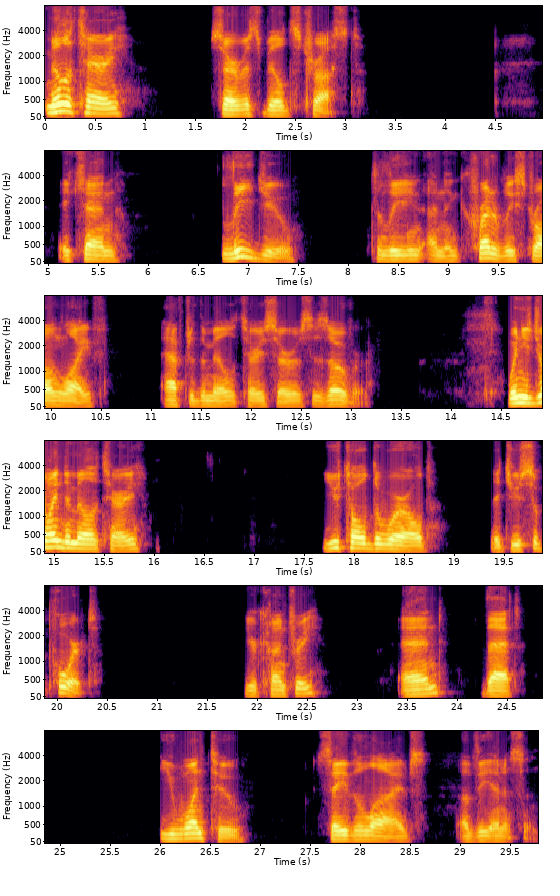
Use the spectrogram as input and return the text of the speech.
Military service builds trust it can lead you to leading an incredibly strong life after the military service is over. When you joined the military, you told the world that you support your country and that you want to save the lives of the innocent.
